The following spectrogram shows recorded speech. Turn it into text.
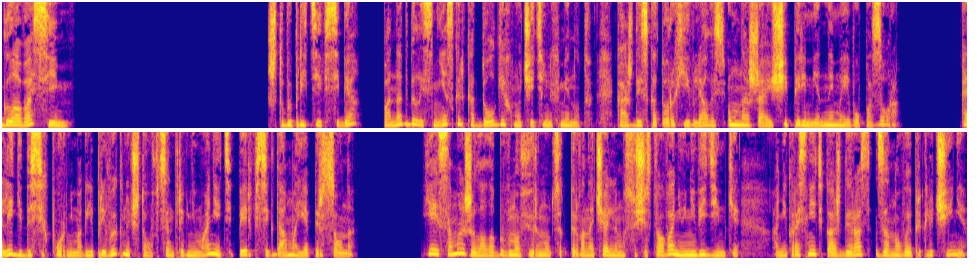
Глава 7 Чтобы прийти в себя, понадобилось несколько долгих мучительных минут, каждая из которых являлась умножающей переменной моего позора. Коллеги до сих пор не могли привыкнуть, что в центре внимания теперь всегда моя персона. Я и сама желала бы вновь вернуться к первоначальному существованию невидимки, а не краснеть каждый раз за новое приключение.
